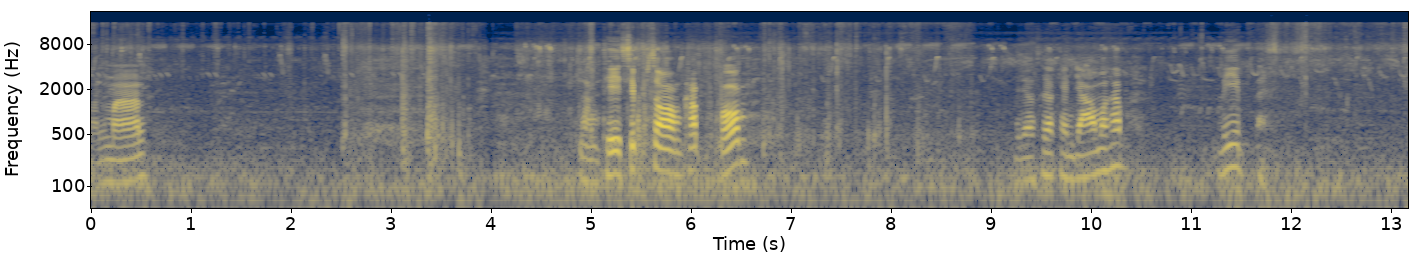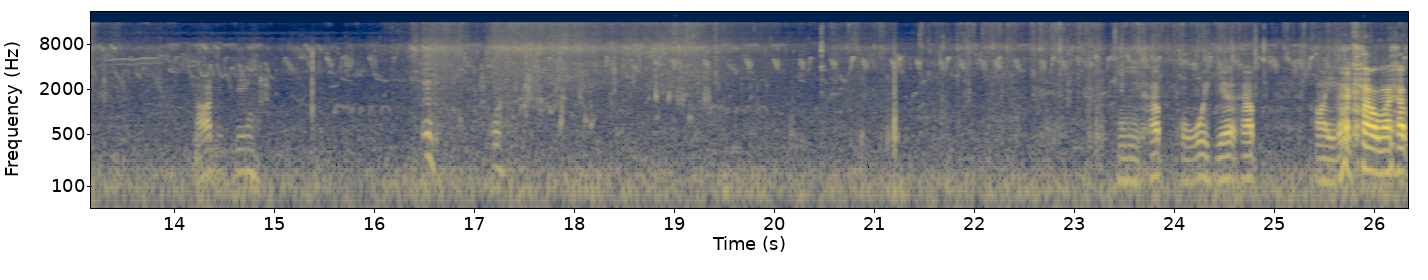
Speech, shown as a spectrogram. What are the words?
มันมานหลังที่สิบสองครับผมเดี๋ยวเสื้อแขนยาวมาครับ รีบร้อนจริงๆอึ๊ะโอ๊ย นี่ครับโอ้ยเยอะครับ หอยก็เข้ามาครับ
